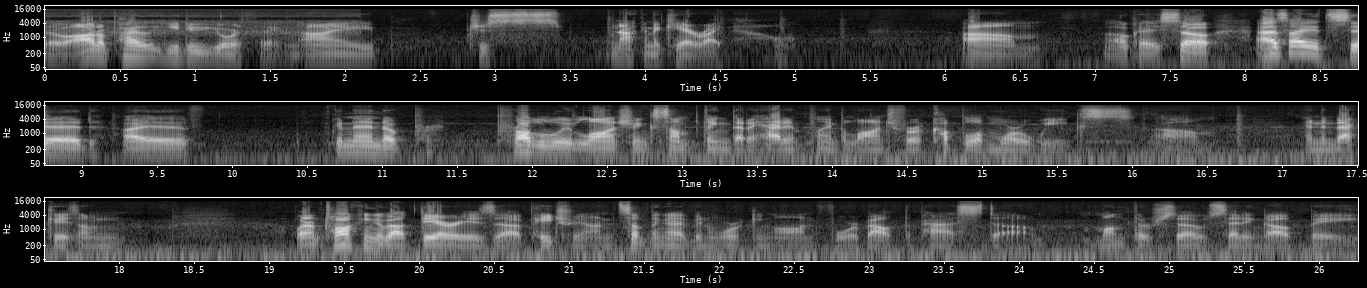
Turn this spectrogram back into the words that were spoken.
So autopilot, you do your thing. I just not gonna care right now. Um, okay, so as I had said, I'm gonna end up pr probably launching something that I hadn't planned to launch for a couple of more weeks. Um, and in that case, I'm what I'm talking about there is uh, Patreon. It's something I've been working on for about the past uh, month or so, setting up a,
